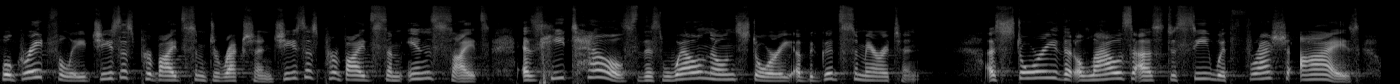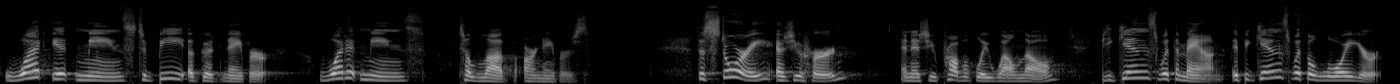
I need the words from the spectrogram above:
Well, gratefully, Jesus provides some direction. Jesus provides some insights as he tells this well known story of the Good Samaritan, a story that allows us to see with fresh eyes what it means to be a good neighbor, what it means to love our neighbors. The story, as you heard, and as you probably well know, begins with a man. It begins with a lawyer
